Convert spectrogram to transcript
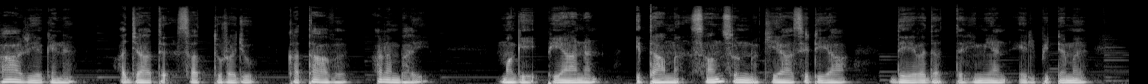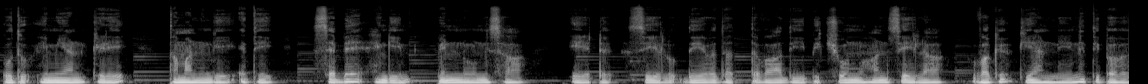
කාර්ය ගැන අජාත සත්තු රජු කතාව ආරම්භයි. මගේ පියාණන් ඊටම සංසුන්ව කියා සිටියා දේවදත්ත හිමියන් එල්පිටම බුදු හිමියන් කෙරේ Tamanගේ ඇති සැබෑ හැඟීම් පෙන්වූ නිසා එයට සියලු දේවදත්තවාදී භික්ෂූන් වහන්සේලා වග කියන්නේ නැති බව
